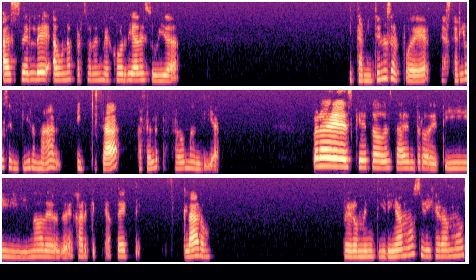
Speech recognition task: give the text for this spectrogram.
hacerle a una persona el mejor día de su vida. Y también tienes el poder de hacerlo sentir mal y quizá hacerle pasar un mal día. Es que todo está dentro de ti y no debes de dejar que te afecte. Claro. Pero mentiríamos si dijéramos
